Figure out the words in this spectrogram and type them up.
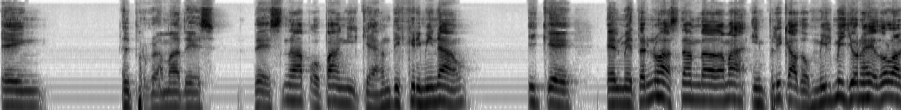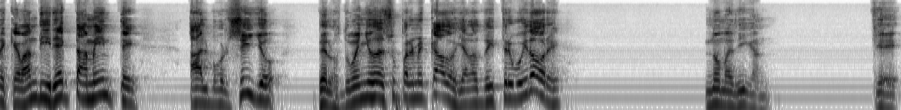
en el programa de, de SNAP o PAN y que han discriminado y que el meternos a SNAP nada más implica dos mil millones de dólares que van directamente al bolsillo de los dueños de supermercados y a los distribuidores, no me digan que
